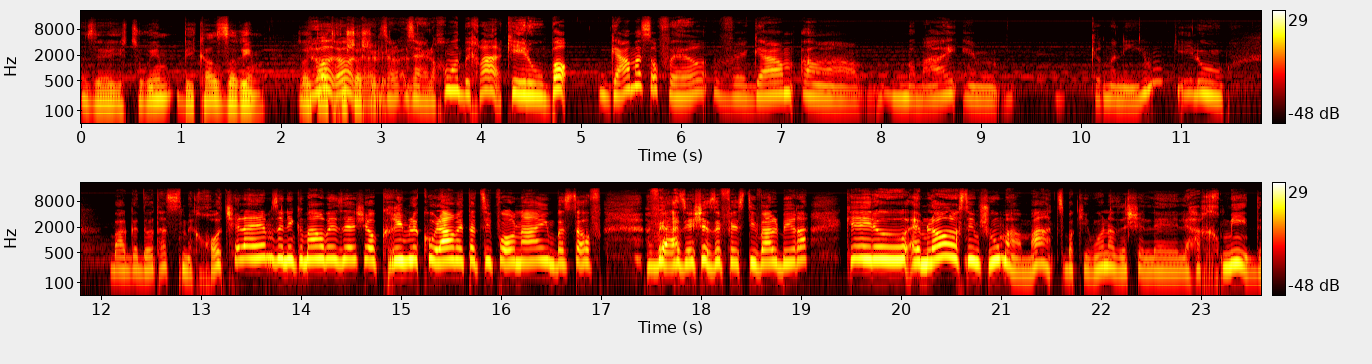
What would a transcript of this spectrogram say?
זה יצורים בעיקר זרים. זו הייתה לא, התחושה לא, שלי. זה, זה, זה לא חמוד בכלל. כאילו, בוא, גם הסופר וגם הבמאי הם גרמנים, כאילו, באגדות השמחות שלהם זה נגמר בזה שעוקרים לכולם את הציפורניים בסוף, ואז יש איזה פסטיבל בירה. כאילו, הם לא עושים שום מאמץ בכיוון הזה של אה, להחמיד.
